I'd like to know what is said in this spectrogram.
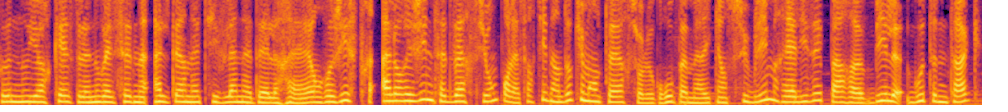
L'icône new-yorkaise de la nouvelle scène alternative Lana Del Rey enregistre à l'origine cette version pour la sortie d'un documentaire sur le groupe américain Sublime réalisé par euh, Bill Gutentag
